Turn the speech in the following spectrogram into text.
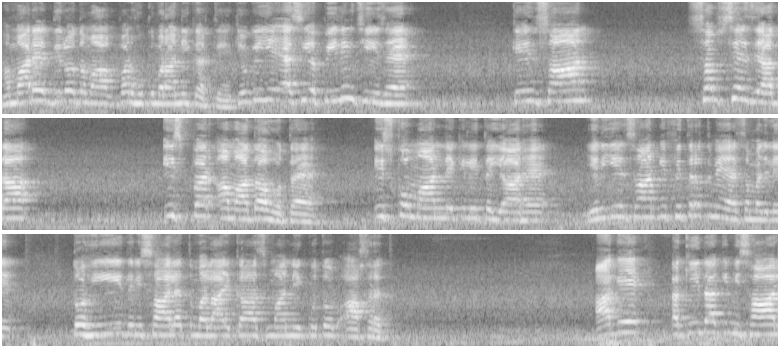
हमारे दिलो दिमाग पर हुक्मरानी करते हैं, क्योंकि ये ऐसी अपीलिंग चीज़ है कि इंसान सबसे ज़्यादा इस पर आमादा होता है, इसको मानने के लिए तैयार है। यानी ये इंसान की फितरत में है, समझ लें। तोहीद, रिसालत, मलाइका, आसमानी कुतुब, आखरत। आगे अकीदा की मिसाल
